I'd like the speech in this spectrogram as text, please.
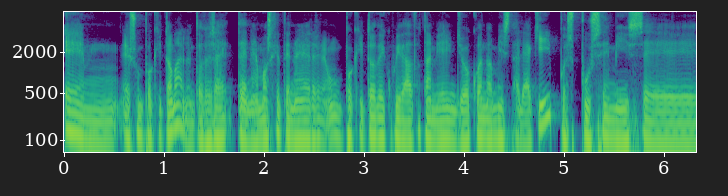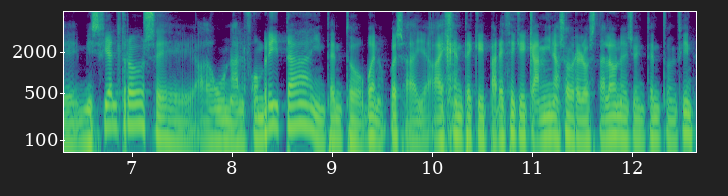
em, es un poquito malo. Entonces eh, tenemos que tener un poquito de cuidado también. Yo cuando me instalé aquí, pues puse mis, mis fieltros, alguna alfombrita, intento, bueno, pues hay, hay gente que parece que camina sobre los talones, yo intento, en fin,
